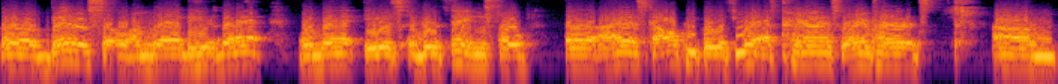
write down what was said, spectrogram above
uh, better. So I'm glad to hear that. And that is a good thing. So uh, I ask all people if you have parents, grandparents, um,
